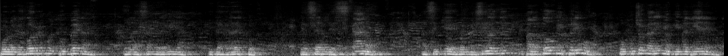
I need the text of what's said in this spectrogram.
por lo que corre por tus venas es la sangre mía y te agradezco que seas descano. Así que bendecido a ti, para todos mis primos, con mucho cariño aquí me tienen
